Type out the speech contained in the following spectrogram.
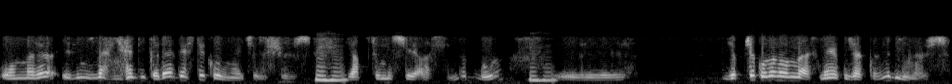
onlara elimizden geldiği kadar destek olmaya çalışıyoruz. Hı hı. Yaptığımız şey aslında bu. Hı hı. E, yapacak olan onlar. Ne yapacaklarını bilmiyoruz.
